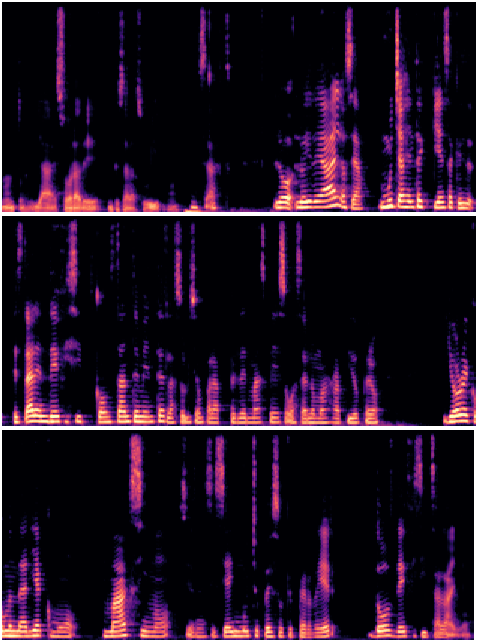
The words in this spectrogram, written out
¿no? Entonces ya es hora de empezar a subir, ¿no? Exacto. Lo, ideal, o sea, mucha gente piensa que estar en déficit constantemente es la solución para perder más peso o hacerlo más rápido, pero yo recomendaría como máximo, si, es, si hay mucho peso que perder, dos déficits al año.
